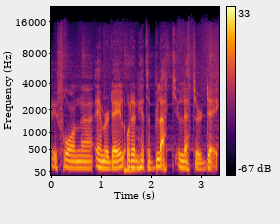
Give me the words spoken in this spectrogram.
ifrån eh, Emmerdale och den heter Black Letter Day.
